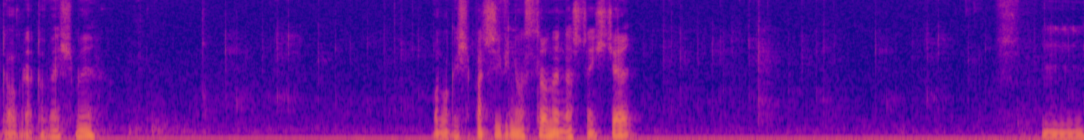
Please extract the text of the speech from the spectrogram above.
Dobra, to weźmy. Bo mogę się patrzeć w inną stronę na szczęście. Mm.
